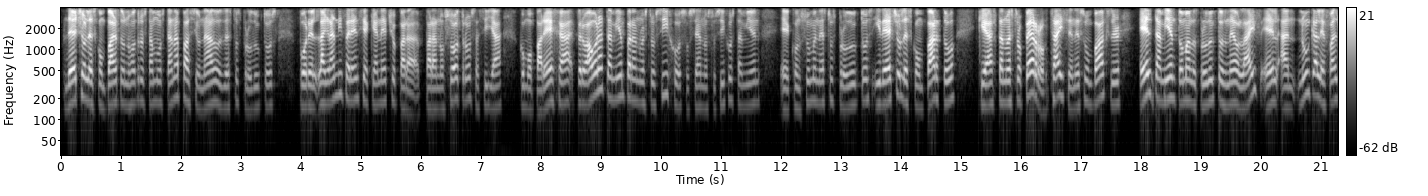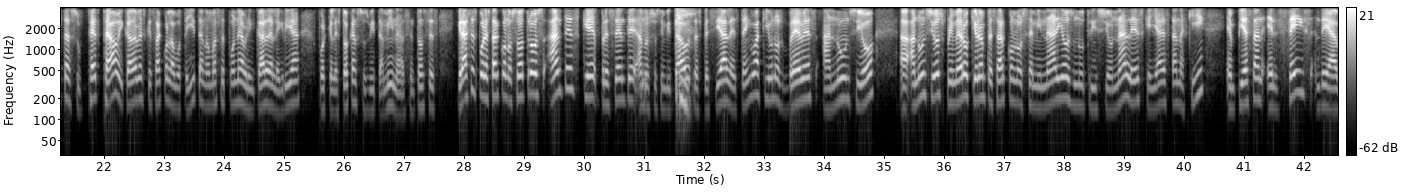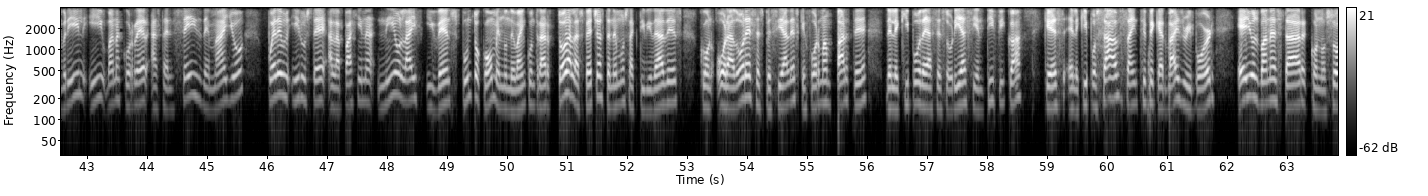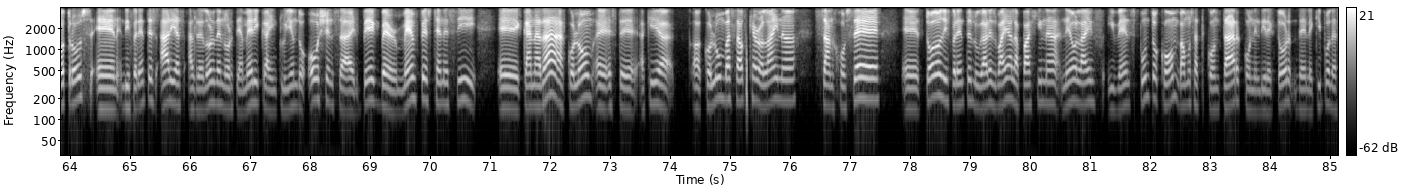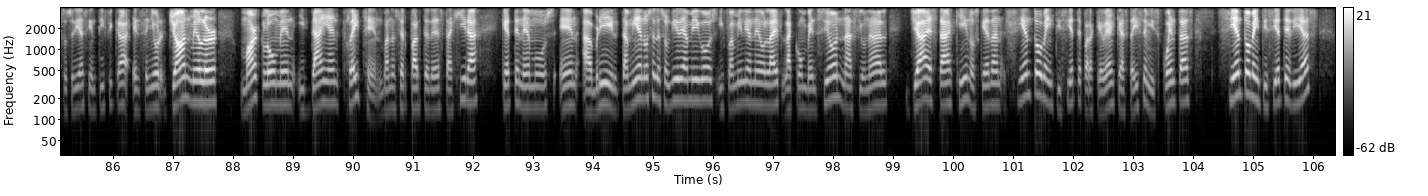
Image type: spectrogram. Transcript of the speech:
De hecho, les comparto, nosotros estamos tan apasionados de estos productos por la gran diferencia que han hecho para, para nosotros, así ya como pareja, pero ahora también para nuestros hijos, o sea, nuestros hijos también eh, consumen estos productos y de hecho les comparto que hasta nuestro perro, Tyson, es un boxer él también toma los productos Neolife. Él nunca le falta su Pet Pal y cada vez que saco la botellita nomás se pone a brincar de alegría porque les tocan sus vitaminas. Entonces, gracias por estar con nosotros. Antes que presente a nuestros invitados especiales, tengo aquí unos breves anuncios. Ah, anuncios. Primero quiero empezar con los seminarios nutricionales que ya están aquí. Empiezan el 6 de abril y van a correr hasta el 6 de mayo puede ir usted a la página neolifeevents.com en donde va a encontrar todas las fechas. Tenemos actividades con oradores especiales que forman parte del equipo de asesoría científica, que es el equipo SAV, Scientific Advisory Board. Ellos van a estar con nosotros en diferentes áreas alrededor de Norteamérica, incluyendo Oceanside, Big Bear, Memphis, Tennessee, eh, Canadá, Colom eh, este, aquí a South Carolina, San José, eh, todos diferentes lugares. Vaya a la página neolifeevents.com. Vamos a contar con el director del equipo de asesoría científica, el señor John Miller, Mark Lohman y Diane Clayton. Van a ser parte de esta gira que tenemos en abril. También no se les olvide amigos y familia Neolife, la convención nacional ya está aquí. Nos quedan 127 para que vean que hasta hice mis cuentas. 127 días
